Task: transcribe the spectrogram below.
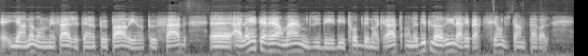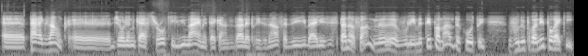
il y en a dont le message était un peu pâle et un peu fade. À l'intérieur même des troupes démocrates, on a déploré la répartition du temps de parole. Euh, par exemple, euh, Castro, qui lui-même était candidat à la présidence, a dit ben, les hispanophones, là, vous les mettez pas mal de côté. Vous nous prenez pour acquis.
